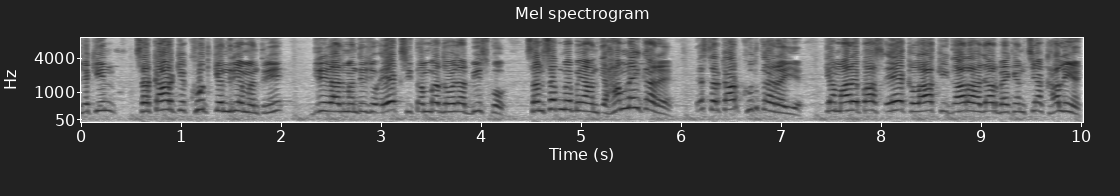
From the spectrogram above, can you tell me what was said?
लेकिन सरकार के खुद केंद्रीय मंत्री गृह राज्य मंत्री जो 1 सितंबर 2020 को संसद में बयान दिया हम नहीं कह रहे ये सरकार खुद कह रही है कि हमारे पास एक लाख ग्यारह हज़ार वैकेंसियाँ खाली हैं।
